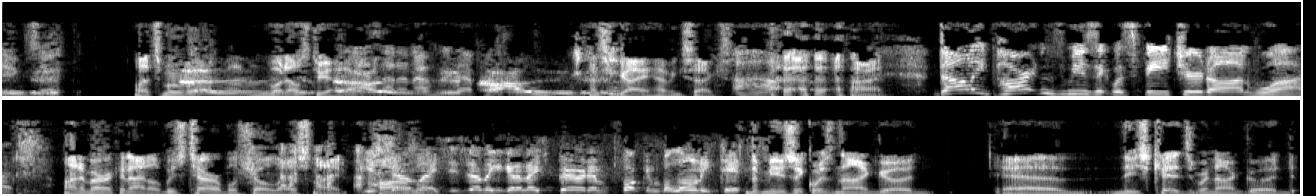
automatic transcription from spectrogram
Exactly. Let's move on. What else do you Yes, have? I don't know who that person is. That's a guy having sex. Ah. All right. Dolly Parton's music was featured on what? On American Idol, it was a terrible show last night. You sound nice. You sound like you got a nice pair of them fucking baloney tits. The music was not good. Uh, these kids were not good.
